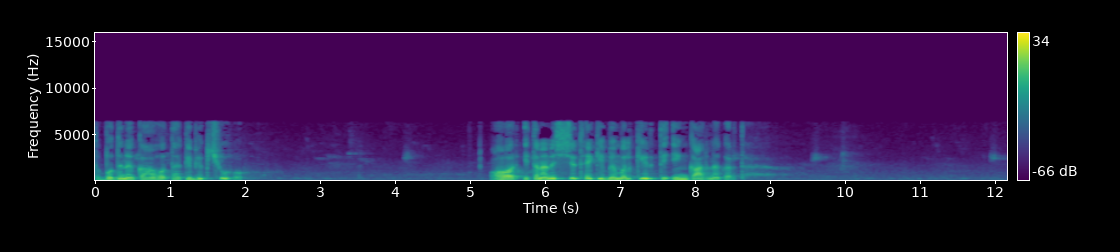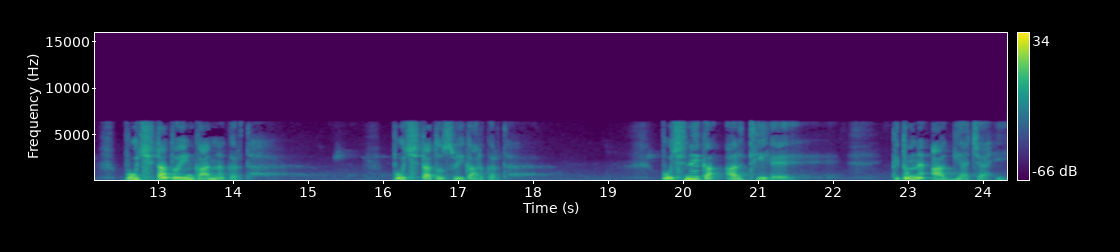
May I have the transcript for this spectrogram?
तो बुद्ध ने कहा होता कि भिक्षु हो। और इतना निश्चित है कि विमल कीर्ति इंकार न करता। पूछता तो इंकार न करता। पूछता तो स्वीकार करता। पूछने का अर्थ ही है कि तुमने आज्ञा चाही,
